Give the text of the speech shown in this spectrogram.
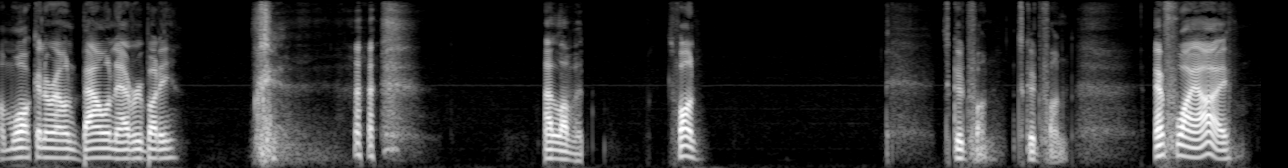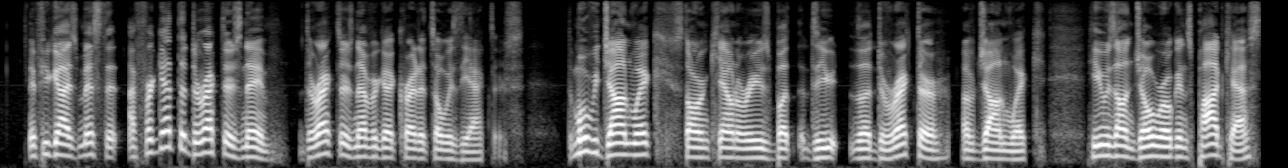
I'm walking around bowing to everybody. I love it. It's fun. It's good fun. It's good fun. FYI, if you guys missed it, I forget the director's name. Directors never get credits, always the actors. The movie John Wick, starring Keanu Reeves, but the the director of John Wick, he was on Joe Rogan's podcast,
